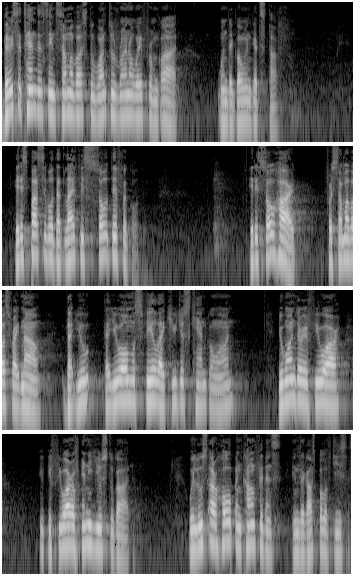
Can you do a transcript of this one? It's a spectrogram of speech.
there is a tendency in some of us to want to run away from God when the going gets tough. It is possible that life is so difficult. It is so hard for some of us right now that you, that you almost feel like you just can't go on. You wonder if you are, if you are of any use to God. We lose our hope and confidence in the gospel of Jesus.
